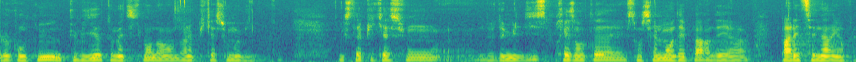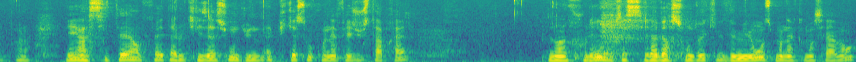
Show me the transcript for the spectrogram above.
le contenu publié automatiquement dans, l'application mobile. Donc cette application de 2010 présentait essentiellement au départ des parlait de Scénari en fait, et incitait en fait à l'utilisation d'une application qu'on a fait juste après, dans la foulée. Donc ça, c'est la version 2 qui est 2011, mais on a commencé avant.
